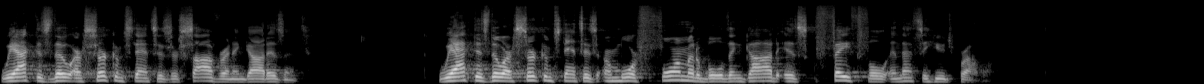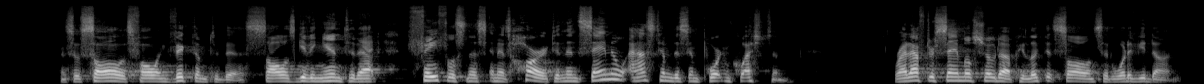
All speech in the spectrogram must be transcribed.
We act as though our circumstances are sovereign and God isn't. We act as though our circumstances are more formidable than God is faithful, and that's a huge problem. And so Saul is falling victim to this. Saul is giving in to that faithlessness in his heart. And then Samuel asked him this important question. Right after Samuel showed up, he looked at Saul and said, What have you done?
